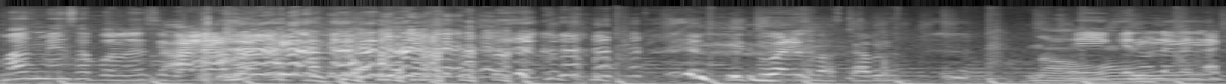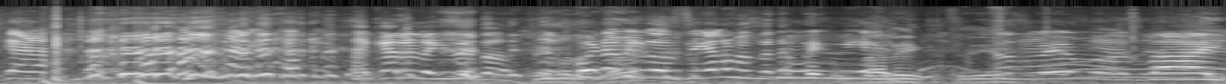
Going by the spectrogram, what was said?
Más mensa, por no decir. y tú eres más cabrón. No. Sí, que no le ven la cara. La cara lo hice todo. Tengo Bueno, amigos, síganlo pasando muy bien. Dale, que estés bien. Nos vemos. Bye.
